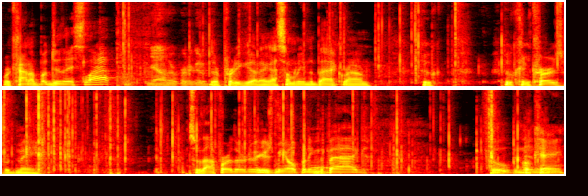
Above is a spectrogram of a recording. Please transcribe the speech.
were kind of. Do they slap? Yeah, they're pretty good. They're pretty good. I got somebody in the background who who concurs with me. So without further ado, here's me opening the bag. Open it. Okay.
